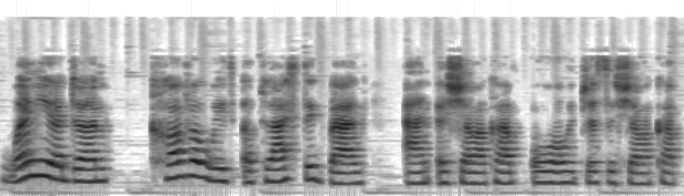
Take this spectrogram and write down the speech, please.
When you're done, cover with a plastic bag and a shower cap or just a shower cap.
